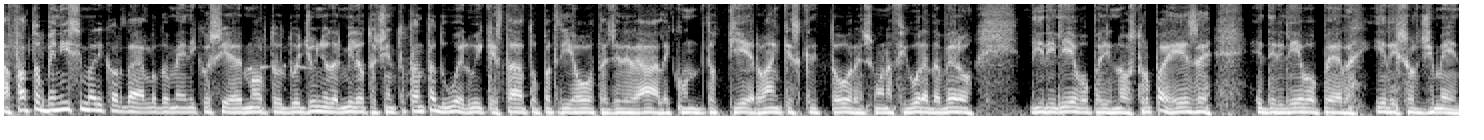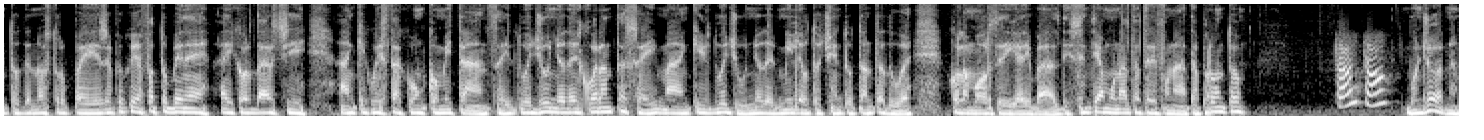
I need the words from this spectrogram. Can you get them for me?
Ha fatto benissimo a ricordarlo Domenico, sì, è morto il 2 giugno del 1882, lui che è stato patriota, generale, condottiero, anche scrittore, insomma una figura davvero di rilievo per il nostro paese e di rilievo per il risorgimento del nostro paese, per cui ha fatto bene a ricordarci anche questa concomitanza, il 2 giugno del 46 ma anche il 2 giugno del 1882 con la morte di Garibaldi. Sentiamo un'altra telefonata, pronto? Pronto? Buongiorno.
